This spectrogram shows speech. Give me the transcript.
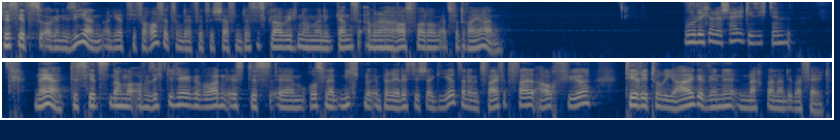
Das jetzt zu organisieren und jetzt die Voraussetzungen dafür zu schaffen, das ist, glaube ich, nochmal eine ganz andere Herausforderung als vor drei Jahren. Wodurch unterscheidet die sich denn? Naja, das jetzt nochmal offensichtlicher geworden ist, dass ähm, Russland nicht nur imperialistisch agiert, sondern im Zweifelsfall auch für Territorialgewinne im Nachbarland überfällt.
